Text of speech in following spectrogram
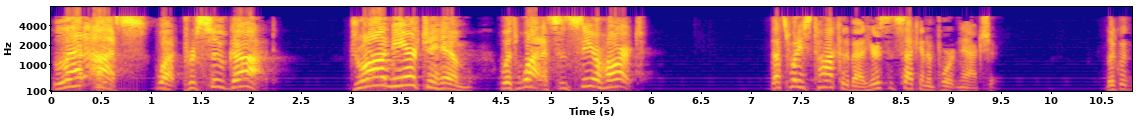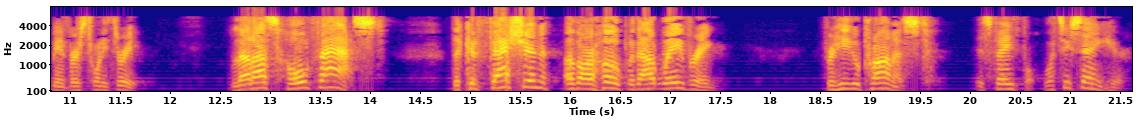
Let us, what? Pursue God. Draw near to Him with what? A sincere heart. That's what He's talking about. Here's the second important action. Look with me at verse 23. Let us hold fast the confession of our hope without wavering. For he who promised is faithful. What's he saying here?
